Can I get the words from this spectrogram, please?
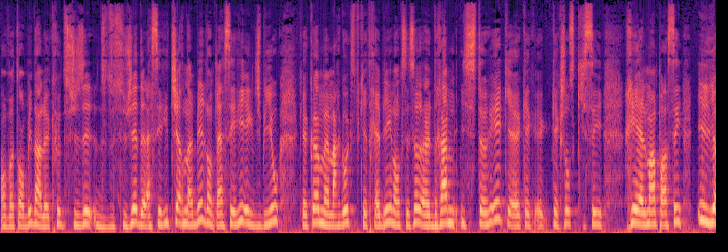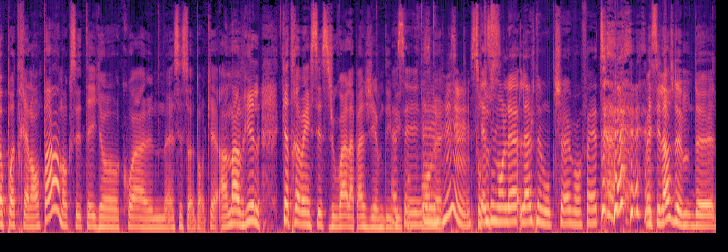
on va tomber dans le creux du sujet, du, du sujet de la série Tchernobyl, donc la série HBO, que comme Margot expliquait très bien, donc c'est ça, un drame historique, euh, quelque, quelque chose qui s'est réellement passé il y a pas très longtemps, donc c'était il y a quoi, une- c'est ça, donc euh, en avril 86, j'ai ouvert la page JMDB Ah, pour pouvoir, euh, c'est surtout- quasiment l'a- l'âge de mon chum, en fait. ben, c'est l'âge de, de,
